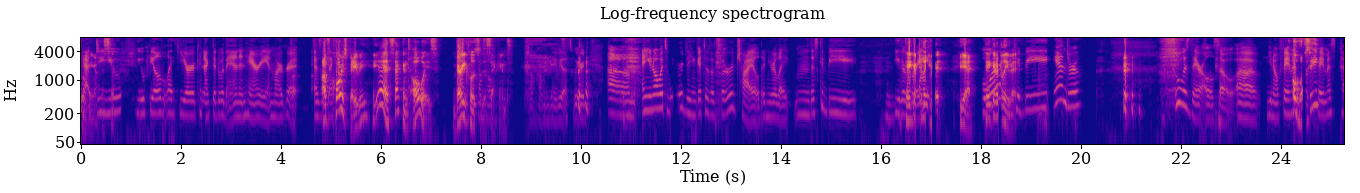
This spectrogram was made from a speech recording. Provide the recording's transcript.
yeah. Do you you feel like you're connected with Anne and Harry and Margaret? As a Of second? course, baby. Yeah, seconds always. Very close to Don't the call- second. Don't call me baby. That's weird. um, and you know what's weird? Then you get to the third child, and you're like, mm, this could be either Take great it or leave it. Yeah, take it or leave it it. could be Andrew. Who was there also? Uh, you know, famous. Oh, was he? Famous. pe-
